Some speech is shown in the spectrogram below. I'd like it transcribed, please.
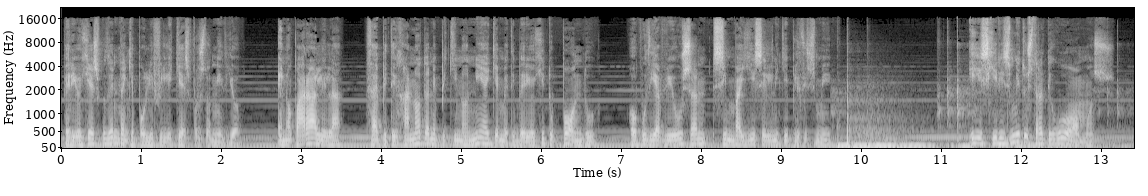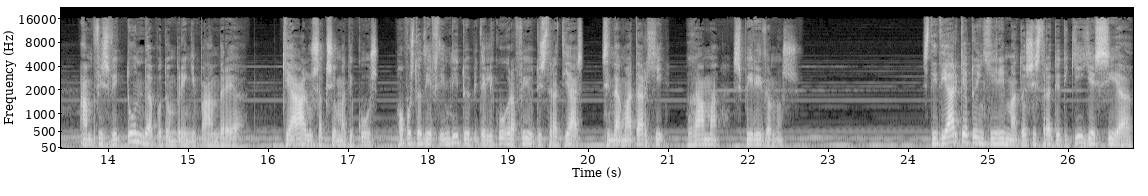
περιοχές που δεν ήταν και πολύ φιλικές προς τον ίδιο, ενώ παράλληλα θα επιτυγχανόταν επικοινωνία και με την περιοχή του Πόντου, όπου διαβιούσαν συμπαγείς ελληνικοί πληθυσμοί. Οι ισχυρισμοί του στρατηγού όμως αμφισβητούνται από τον πρίγκιπα Ανδρέα και άλλους αξιωματικούς όπως το διευθυντή του επιτελικού γραφείου της στρατιάς συνταγματάρχη Γάμα Σπυρίδωνος. Στη διάρκεια του εγχειρήματος, η στρατιωτική ηγεσία,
